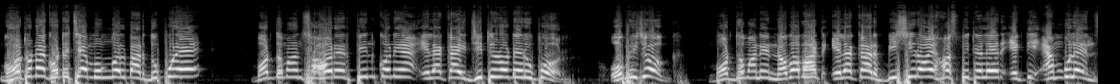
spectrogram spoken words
ঘটনা ঘটেছে মঙ্গলবার দুপুরে বর্ধমান শহরের তিনকোনিয়া এলাকায় জিটি রোডের উপর। অভিযোগ বর্ধমানের নবাবহাট এলাকার বিসি রয় হসপিটালের একটি অ্যাম্বুলেন্স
